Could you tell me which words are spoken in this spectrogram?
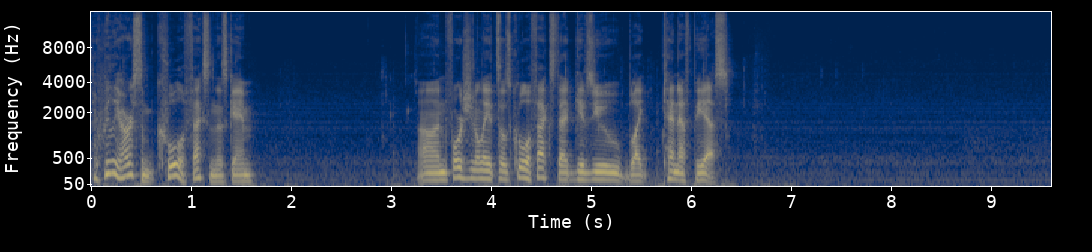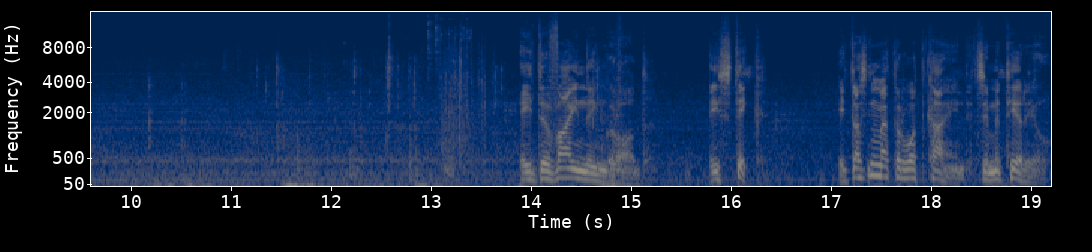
There really are some cool effects in this game. Unfortunately, it's those cool effects that gives you, like, 10 FPS. A divining rod. A stick. It doesn't matter what kind, it's immaterial.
